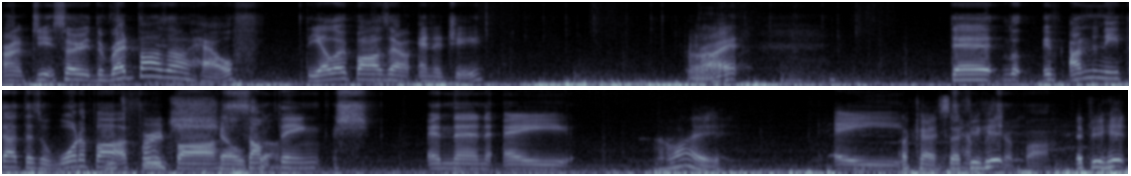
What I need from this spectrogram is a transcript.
Alright, do you, so the red bars are health, the yellow bars are energy, right? There, look, if underneath that there's a water bar, a food bar, shelter. something, sh- and then a How do I? a Okay, so if you hit- bar. If you hit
